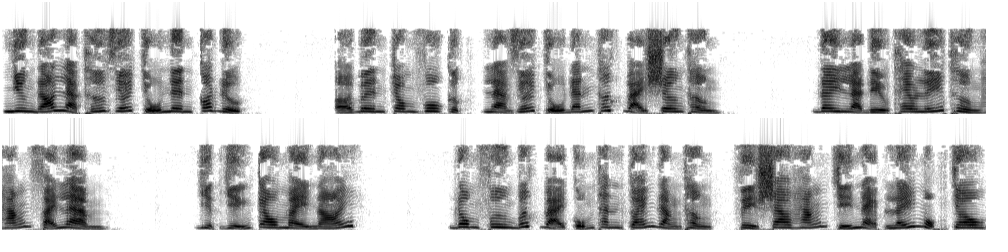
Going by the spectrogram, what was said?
Nhưng đó là thứ giới chủ nên có được. Ở bên trong vô cực là giới chủ đánh thức bại Sơn Thần. Đây là điều theo lý thường hắn phải làm. Dịch diễn cao mày nói. Đông phương bất bại cũng thanh toán đằng thần, vì sao hắn chỉ nạp lấy một châu?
